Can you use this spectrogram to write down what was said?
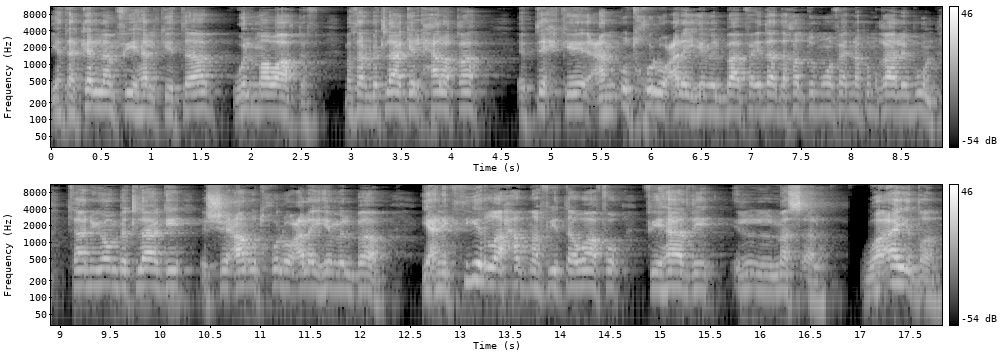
يتكلم فيها الكتاب والمواقف. مثلا بتلاقي الحلقة بتحكي عن ادخلوا عليهم الباب فإذا دخلتم فإنكم غالبون. ثاني يوم بتلاقي الشعار ادخلوا عليهم الباب. يعني كثير لاحظنا في توافق في هذه المسألة. وأيضا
